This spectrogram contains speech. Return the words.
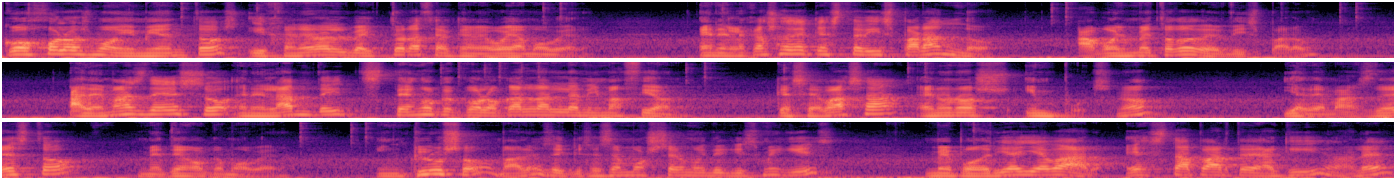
Cojo los movimientos y genero el vector hacia el que me voy a mover. En el caso de que esté disparando, hago el método de disparo. Además de eso, en el update tengo que colocarla en la animación, que se basa en unos inputs, ¿no? Y además de esto, me tengo que mover. Incluso, ¿vale? Si quisiésemos ser muy tiquismiquis, me podría llevar esta parte de aquí, ¿vale?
